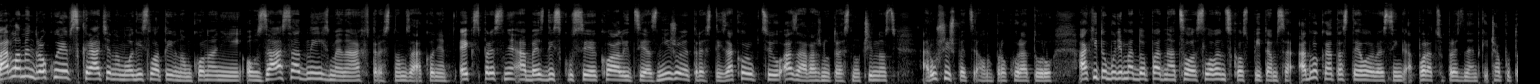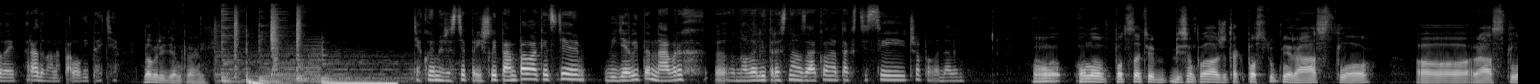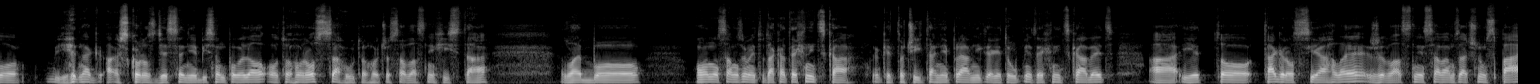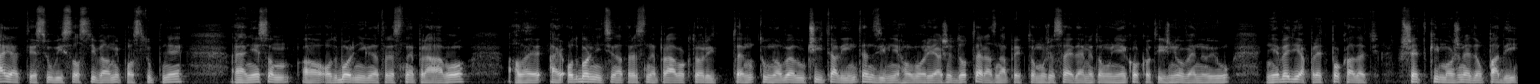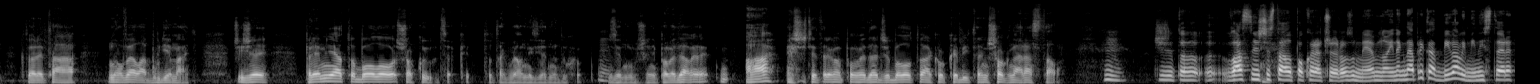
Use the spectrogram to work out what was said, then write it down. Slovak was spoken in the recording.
Parlament rokuje v skrátenom legislatívnom konaní o zásadných zmenách v trestnom zákone. Expresne a bez diskusie koalícia znižuje tresty za korupciu a závažnú trestnú činnosť a ruší špeciálnu prokuratúru. Aký to bude mať dopad na celé Slovensko, spýtam sa advokáta z Taylor Wessing a poradcu prezidentky Čaputovej. Radovana Palo, vítajte. Dobrý deň, prajem. Ďakujeme, že ste prišli. Pán Pala, keď ste videli ten návrh e, novely trestného zákona, tak ste si čo povedali? No, ono v podstate by som povedal, že tak postupne rástlo rástlo jednak až skoro zdesenie, by som povedal, o toho rozsahu toho, čo sa vlastne chystá. Lebo ono samozrejme je to taká technická, keď to číta neprávnik, tak je to úplne technická vec a je to tak rozsiahle, že vlastne sa vám začnú spájať tie súvislosti veľmi postupne. A ja nie som odborník na trestné právo, ale aj odborníci na trestné právo, ktorí ten, tú novelu čítali intenzívne, hovoria, že doteraz napriek tomu, že sa aj dajme tomu niekoľko týždňov venujú, nevedia predpokladať všetky možné dopady, ktoré tá novela bude mať. Čiže pre mňa to bolo šokujúce, keď to tak veľmi zjednoducho, hmm. zjednodušene povedané. A ešte treba povedať, že bolo to ako keby ten šok narastal. Hmm. Čiže to e, vlastne ešte stále pokračuje, rozumiem. No inak napríklad bývalý minister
